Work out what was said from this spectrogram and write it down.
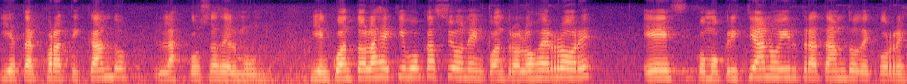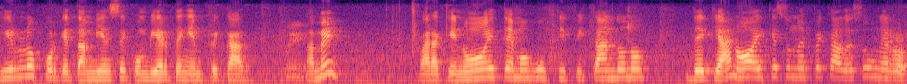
y estar practicando las cosas del mundo. Y en cuanto a las equivocaciones, en cuanto a los errores, es como cristiano ir tratando de corregirlos porque también se convierten en pecado. Amén. Para que no estemos justificándonos de que, ah, no, es que eso no es pecado, eso es un error.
